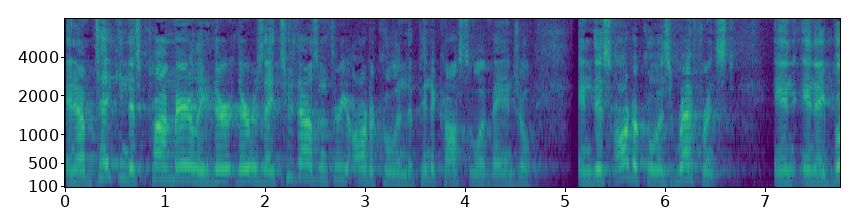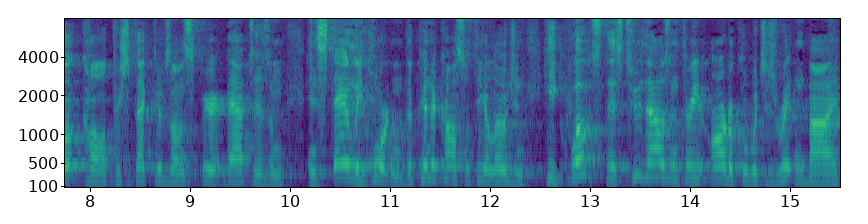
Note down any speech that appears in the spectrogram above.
And I'm taking this primarily, there, there is a 2003 article in the Pentecostal Evangel, and this article is referenced in, in a book called Perspectives on Spirit Baptism. And Stanley Horton, the Pentecostal theologian, he quotes this 2003 article, which is written by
